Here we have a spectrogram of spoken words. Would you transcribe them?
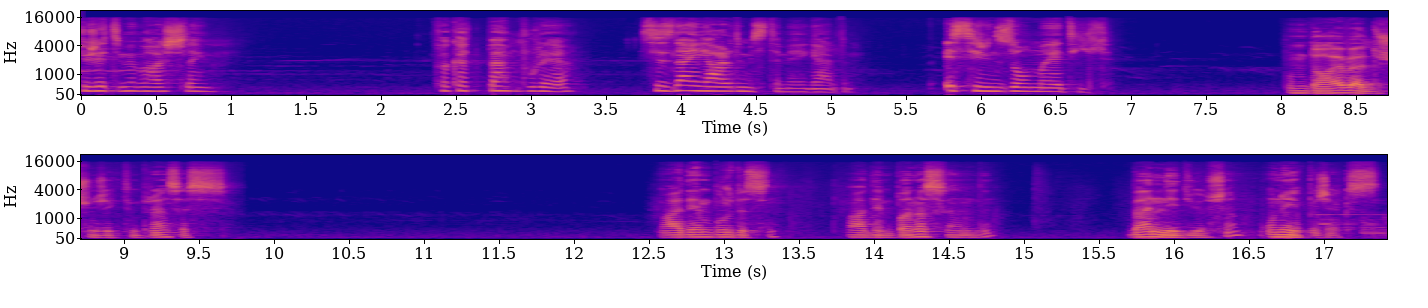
Cüretimi bağışlayın. Fakat ben buraya sizden yardım istemeye geldim. Esiriniz olmaya değil. Bunu daha evvel düşünecektin prenses. Madem buradasın, madem bana sığındın, ben ne diyorsam onu yapacaksın.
